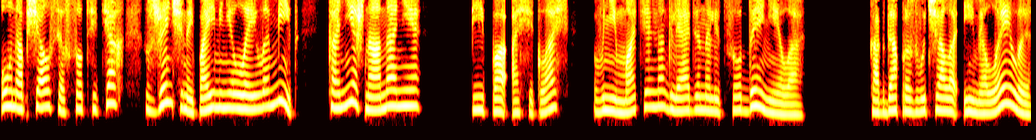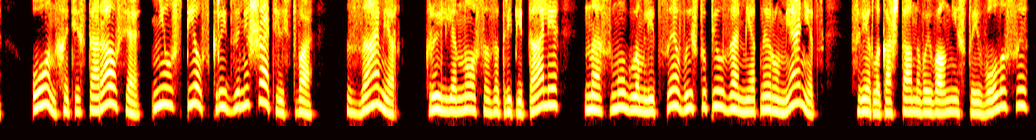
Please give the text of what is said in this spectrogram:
Он общался в соцсетях с женщиной по имени Лейла Мид. Конечно, она не... Пипа осеклась, внимательно глядя на лицо Дэниела. Когда прозвучало имя Лейлы, он, хоть и старался, не успел скрыть замешательство. Замер, крылья носа затрепетали, на смуглом лице выступил заметный румянец, светло-каштановые волнистые волосы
